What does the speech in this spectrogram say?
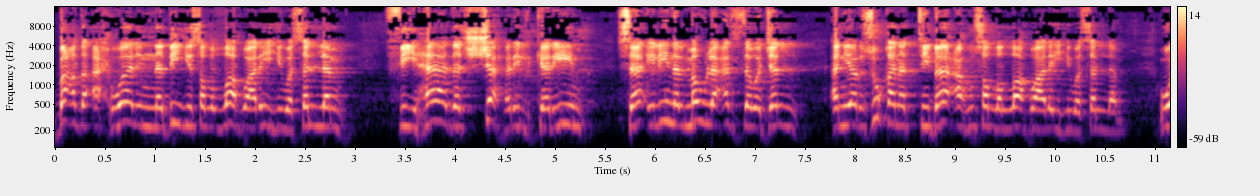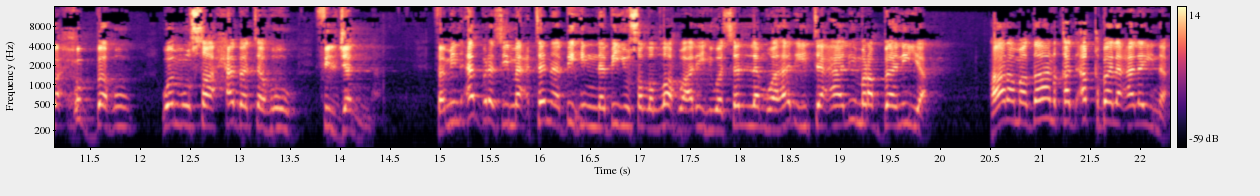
بعض أحوال النبي صلى الله عليه وسلم في هذا الشهر الكريم سائلين المولى عز وجل أن يرزقنا اتباعه صلى الله عليه وسلم وحبه ومصاحبته في الجنة. فمن أبرز ما اعتنى به النبي صلى الله عليه وسلم وهذه تعاليم ربانية ها رمضان قد أقبل علينا.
